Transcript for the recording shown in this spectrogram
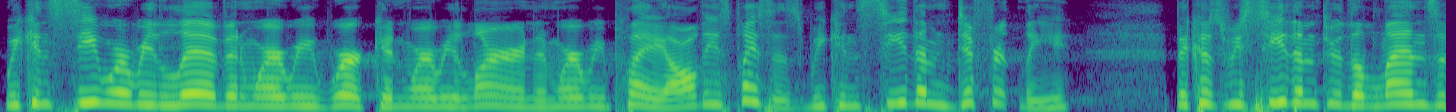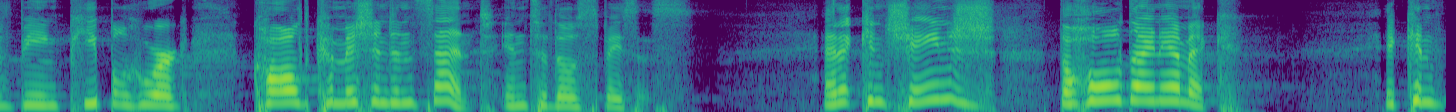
We can see where we live and where we work and where we learn and where we play, all these places. We can see them differently because we see them through the lens of being people who are called, commissioned, and sent into those spaces. And it can change the whole dynamic. It can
